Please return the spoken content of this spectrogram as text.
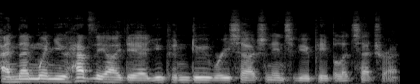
And then when you have the idea you can do research and interview people etc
